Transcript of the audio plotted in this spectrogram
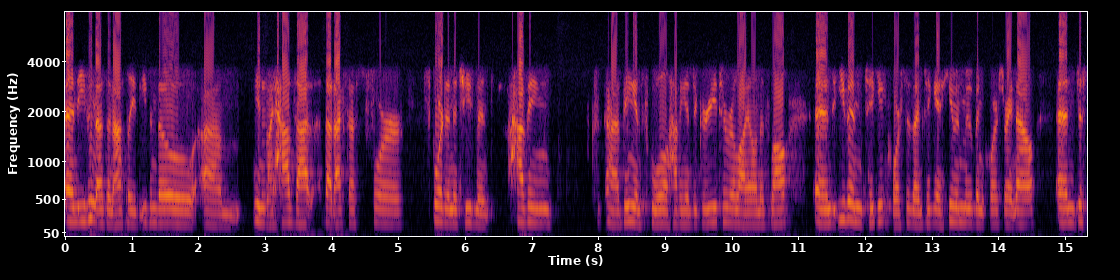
And even as an athlete, even though um, you know I have that that access for sport and achievement, having uh, being in school, having a degree to rely on as well, and even taking courses. I'm taking a human movement course right now, and just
